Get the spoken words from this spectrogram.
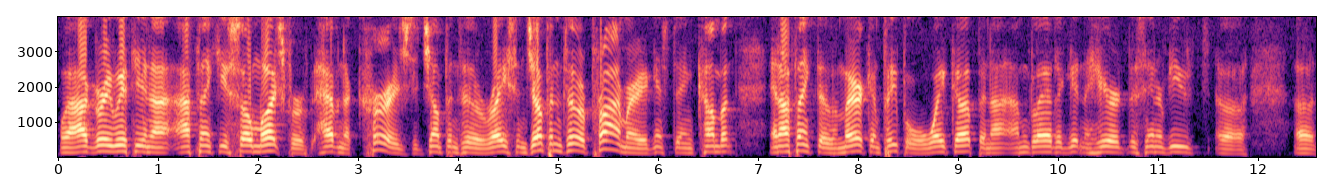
Well, I agree with you, and I, I thank you so much for having the courage to jump into a race and jump into a primary against the incumbent. And I think the American people will wake up, and I, I'm glad they're getting to hear this interview uh, uh,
